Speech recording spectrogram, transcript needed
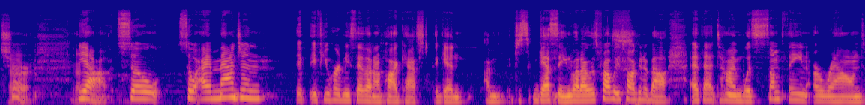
Sure. Um, yeah. So so i imagine if, if you heard me say that on a podcast again i'm just guessing but i was probably talking about at that time was something around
